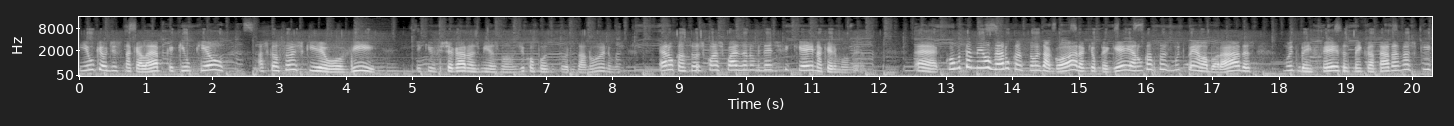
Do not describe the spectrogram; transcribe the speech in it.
E o que eu disse naquela época é que o que eu, as canções que eu ouvi e que chegaram às minhas mãos de compositores anônimos eram canções com as quais eu não me identifiquei naquele momento. É, como também houveram canções agora que eu peguei, eram canções muito bem elaboradas, muito bem feitas, bem cantadas, mas que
